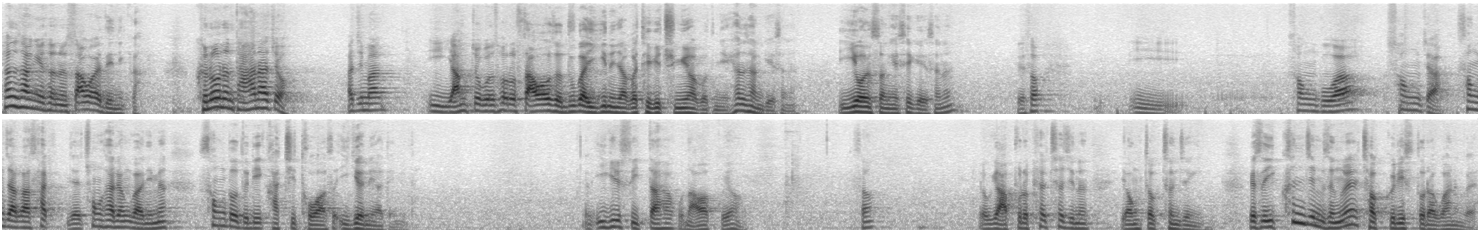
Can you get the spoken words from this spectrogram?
현상에서는 싸워야 되니까. 근원은 다 하나죠. 하지만 이 양쪽은 서로 싸워서 누가 이기느냐가 되게 중요하거든요. 현상계에서는. 이원성의 세계에서는. 그래서 이 성부와 성자, 성자가 사, 이제 총사령관이면 성도들이 같이 도와서 이겨내야 됩니다. 이길 수 있다 하고 나왔고요. 그래서 여기 앞으로 펼쳐지는 영적 전쟁입니다. 그래서 이 큰 짐승을 적 그리스도라고 하는 거예요.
